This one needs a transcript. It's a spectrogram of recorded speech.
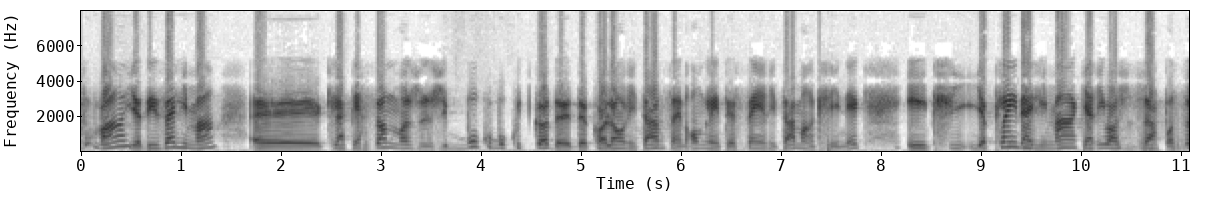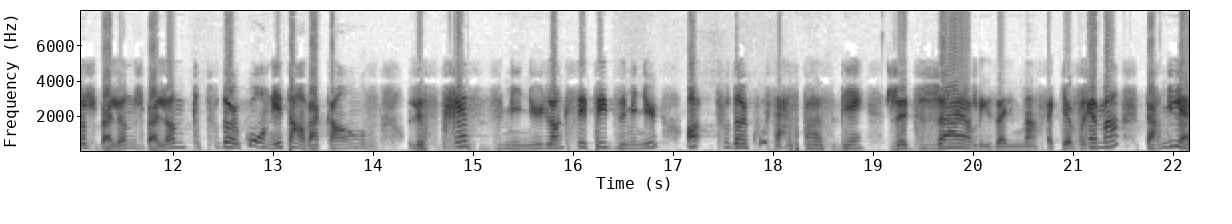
souvent, il y a des aliments euh, que la personne, moi, j'ai beaucoup, beaucoup de cas de, de colon irritable, syndrome de l'intestin irritable en clinique. Et puis, il y a plein d'aliments qui arrivent, ah, je digère pas ça, je ballonne, je ballonne. Puis tout d'un coup, on est en vacances, le stress diminue, l'anxiété diminue. Ah, tout d'un coup, ça se passe bien. Je digère les aliments. Fait qu'il y a vraiment, parmi la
